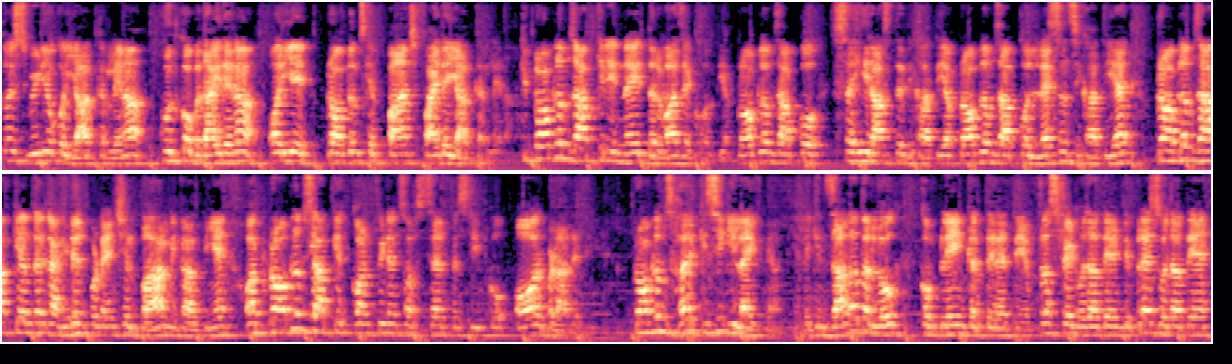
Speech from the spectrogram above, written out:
तो इस वीडियो को याद कर लेना खुद को बधाई देना और ये प्रॉब्लम्स के पाँच फ़ायदे याद कर लेना। कि प्रॉब्लम्स आपके लिए नए दरवाजे खोलती है प्रॉब्लम्स आपको सही रास्ते दिखाती है प्रॉब्लम्स आपको लेसन सिखाती है प्रॉब्लम्स आपके अंदर का हिडन पोटेंशियल बाहर निकालती है और प्रॉब्लम्स आपके कॉन्फिडेंस और सेल्फ स्टीम को और बढ़ा देती है। प्रॉब्लम्स हर किसी की लाइफ में आती है, लेकिन ज़्यादातर लोग कंप्लेन करते रहते हैं फ्रस्ट्रेट हो जाते हैं डिप्रेस हो जाते हैं,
